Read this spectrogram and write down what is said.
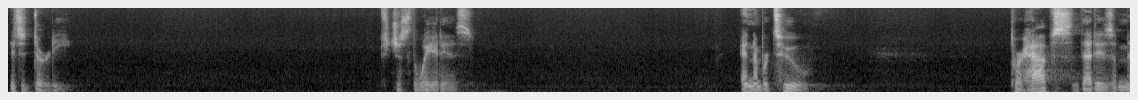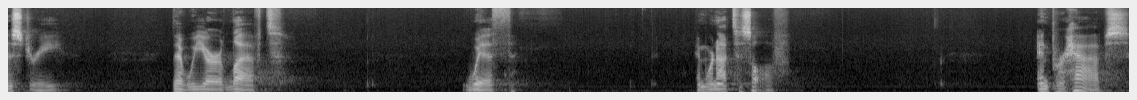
it's dirty. It's just the way it is. And number two, perhaps that is a mystery that we are left with and we're not to solve. And perhaps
